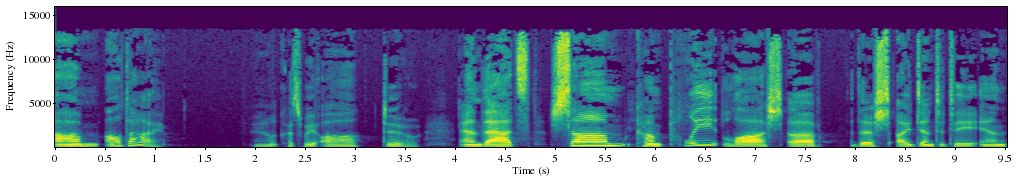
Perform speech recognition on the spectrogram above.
um, I'll die. You know, because we all do. And that's some complete loss of this identity in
